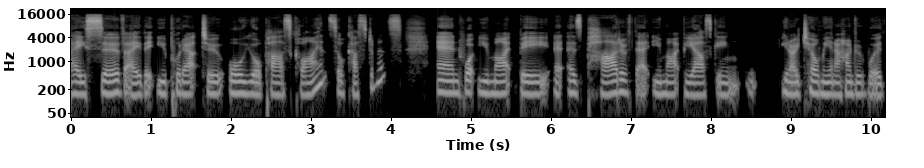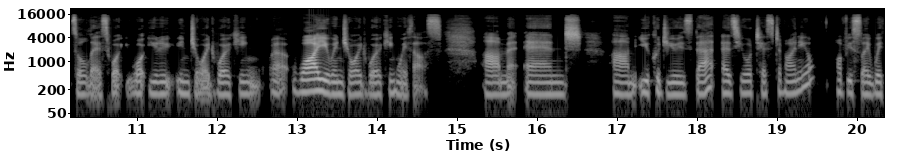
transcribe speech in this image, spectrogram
a survey that you put out to all your past clients or customers. And what you might be, as part of that, you might be asking you know, tell me in a hundred words or less what what you enjoyed working, uh, why you enjoyed working with us, um, and um, you could use that as your testimonial obviously with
